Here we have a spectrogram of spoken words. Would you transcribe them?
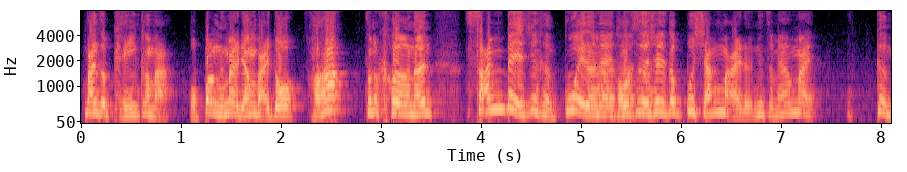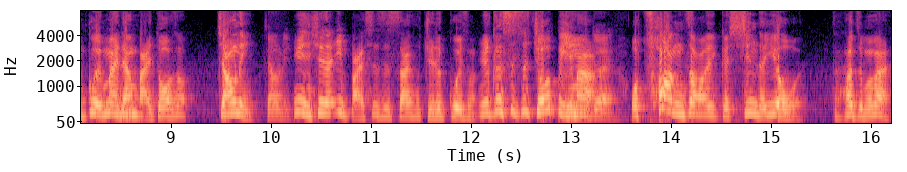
卖这便宜干嘛？我帮你卖两百多啊？怎么可能？三倍已经很贵了呢，投资人现在都不想买了，你怎么样卖更贵？卖两百多？说。教你，教你，因为你现在一百四十三，觉得贵什么？因为跟四十九比嘛。对，我创造一个新的诱饵，他怎么办？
